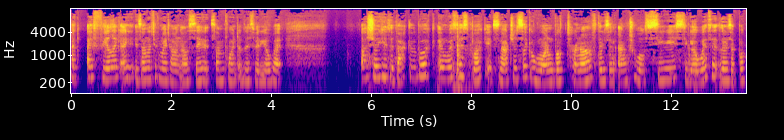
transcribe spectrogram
I, I feel like I, it's on the tip of my tongue, I'll say at some point of this video, but I'll show you the back of the book, and with this book, it's not just like a one book turn-off, there's an actual series to go with it. There's a book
